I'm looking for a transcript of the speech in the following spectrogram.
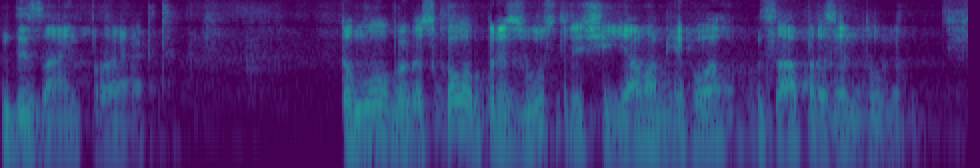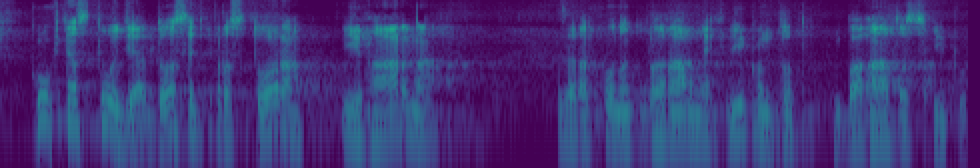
дизайн-проект. Тому обов'язково при зустрічі я вам його запрезентую. Кухня студія досить простора і гарна. За рахунок панорамних вікон тут багато світла.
